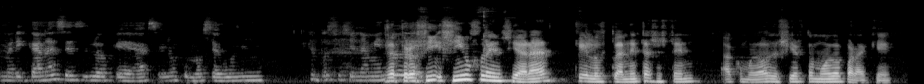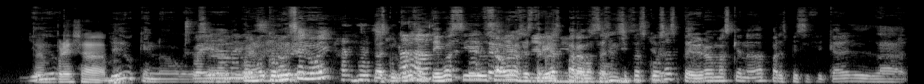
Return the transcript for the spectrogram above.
americanas es lo que hacen, ¿no? Como según el O posicionamiento. sea, pero de- sí, sí influenciarán que los planetas estén acomodados de cierto modo para que tu Yo digo- empresa... Yo digo que no, güey. O sea, como, dice Noé, las culturas Ajá. antiguas sí usaban las estrellas para basarse en ciertas cosas, pero era más que nada para especificar el- la,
